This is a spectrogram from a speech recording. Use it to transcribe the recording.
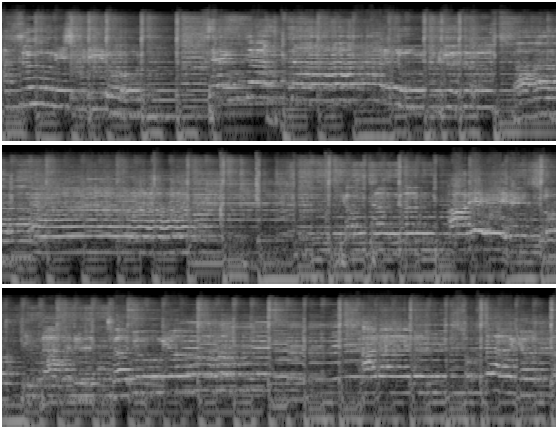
가슴이 시리로 생각나는 그 사람. 쳐주며 사랑을 속삭였던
